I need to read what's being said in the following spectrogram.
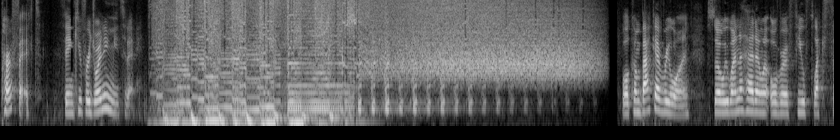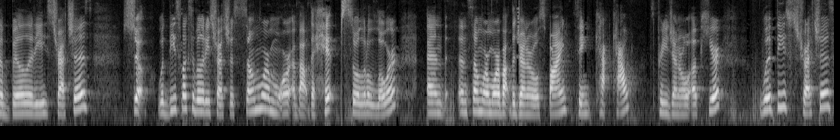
Perfect. Thank you for joining me today. Welcome back everyone. So we went ahead and went over a few flexibility stretches. So with these flexibility stretches, some were more about the hips, so a little lower, and, and some were more about the general spine. Think cat-cow, it's pretty general up here. With these stretches,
